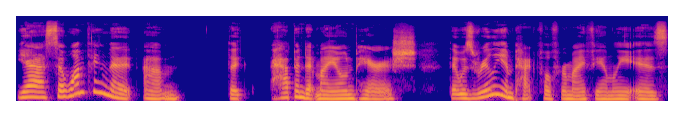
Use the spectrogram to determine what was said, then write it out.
Yeah. So one thing that um, that happened at my own parish that was really impactful for my family is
